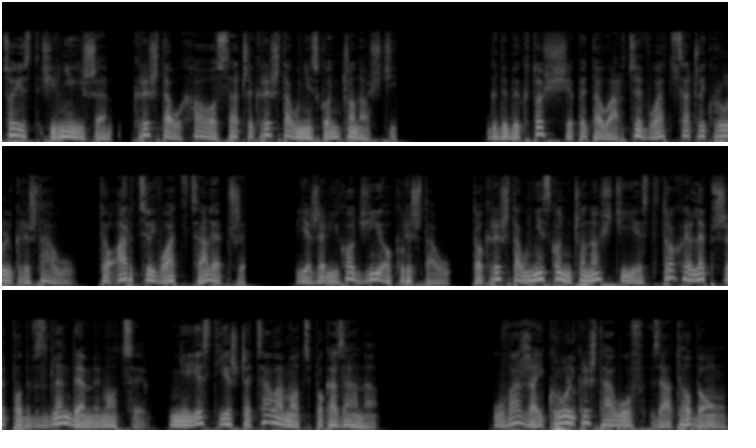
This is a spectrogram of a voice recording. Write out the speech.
Co jest silniejsze, kryształ chaosa czy kryształ nieskończoności? Gdyby ktoś się pytał arcywładca czy król kryształu, to arcywładca lepszy. Jeżeli chodzi o kryształ, to kryształ nieskończoności jest trochę lepszy pod względem mocy, nie jest jeszcze cała moc pokazana. Uważaj król kryształów za tobą.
